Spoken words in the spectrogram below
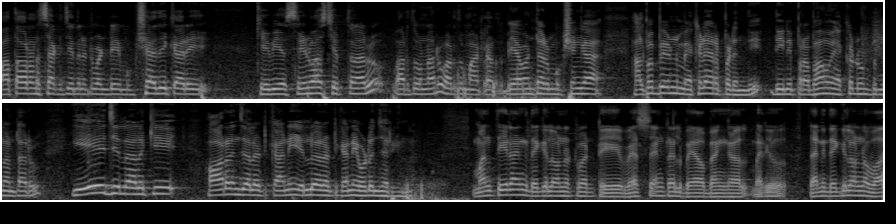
వాతావరణ శాఖ చెందినటువంటి ముఖ్యాధికారి కేవీఎస్ శ్రీనివాస్ చెప్తున్నారు వారితో ఉన్నారు వారితో మాట్లాడుతారు ఏమంటారు? ముఖ్యంగా అల్పపీడనం ఎక్కడ ఏర్పడింది? దీని ప్రభావం ఎక్కడ ఉంటుందంటారు ఏ జిల్లాలకి ఆరెంజ్ అలర్ట్ కానీ ఎల్లో అలర్ట్ కానీ ఇవ్వడం జరిగింది? మన తీరానికి దగ్గరలో ఉన్నటువంటి west central bay of Bengal మరియు దాని దగ్గరలో ఉన్న వా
